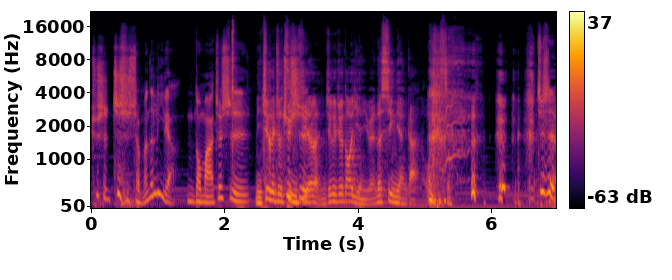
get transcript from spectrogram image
就是这是什么的力量，你懂吗？就是你这个就进就是阶了，你这个就到演员的信念感了。我跟你 就是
